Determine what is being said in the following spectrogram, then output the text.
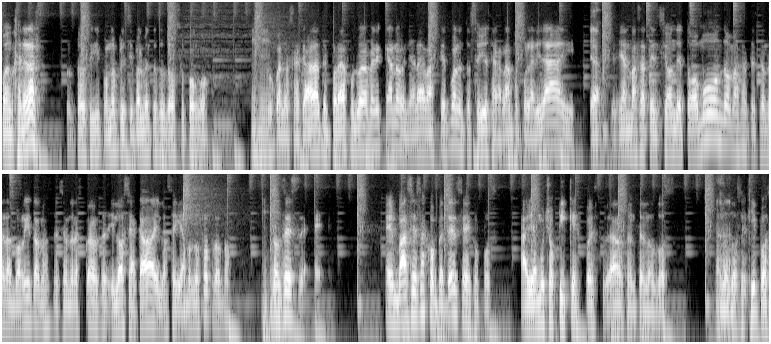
o en general, con todos los equipos, ¿no? Principalmente esos dos, supongo. Cuando se acababa la temporada de fútbol americano, venía la de básquetbol, entonces ellos agarraban popularidad y tenían más atención de todo mundo, más atención de las morritas, más atención de la escuela, y luego se acaba y lo seguíamos nosotros, ¿no? Entonces, eh, en base a esas competencias, pues había mucho pique, pues, entre los dos, los dos equipos.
